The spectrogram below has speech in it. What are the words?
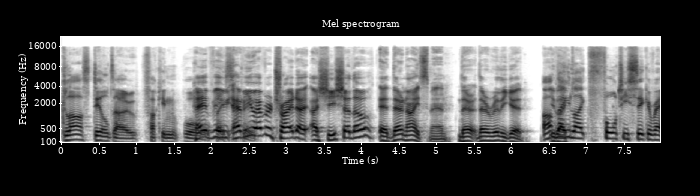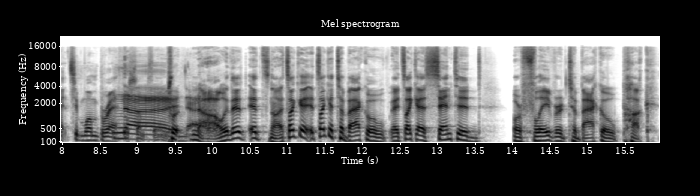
glass dildo fucking wall. Hey, have you, have you ever tried a, a shisha though? Eh, they're nice, man. They're they're really good. Aren't You they like- like, 40 cigarettes in one breath or No. something? Pr- No. no, it's not. It's like a it's like a tobacco. It's like a scented or flavored tobacco puck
